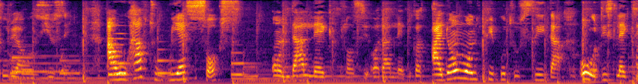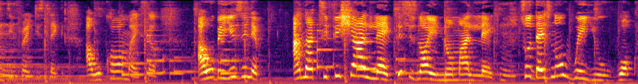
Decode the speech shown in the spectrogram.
told you I was using, I will have to wear socks on that leg plus the other leg because I don't want people to see that oh this leg is Mm. different, this leg. I will cover myself. I will be using a an artificial leg. This is not a normal leg. Mm. So there is no way you walk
